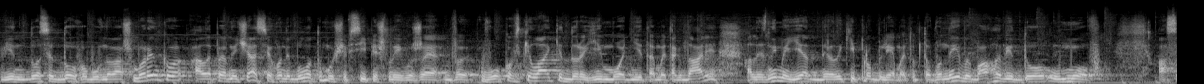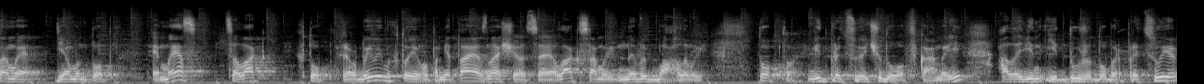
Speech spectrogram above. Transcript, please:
Він досить довго був на нашому ринку, але певний час його не було, тому що всі пішли вже в воковські лаки, дорогі, модні там і так далі. Але з ними є невеликі проблеми. Тобто вони вибагливі до умов. А саме Діамантоп МС це лак. Хто робив хто його пам'ятає, знає, що це лак самий невибагливий. Тобто він працює чудово в камері, але він і дуже добре працює,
